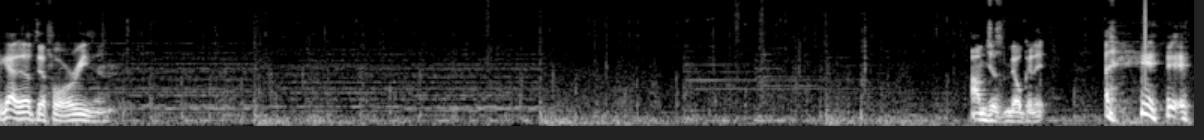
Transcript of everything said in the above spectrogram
I got it up there for a reason. I'm just milking it.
